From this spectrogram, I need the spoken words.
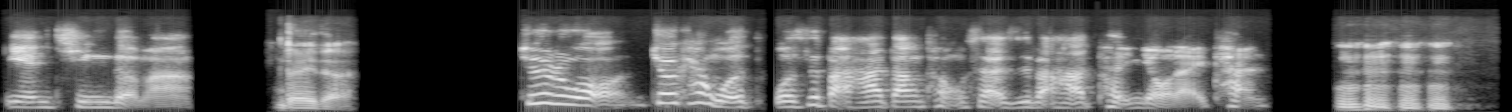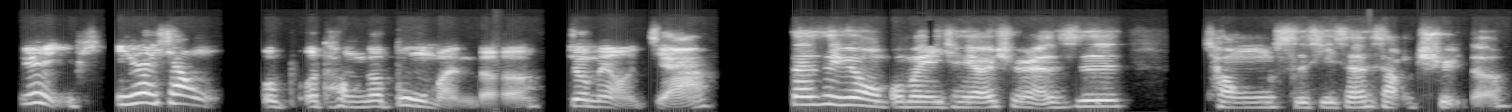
年轻的嘛，对的。就是如果就看我我是把他当同事还是把他朋友来看，嗯哼哼哼。因为因为像我我同个部门的就没有加，但是因为我我们以前有一群人是从实习生上去的，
